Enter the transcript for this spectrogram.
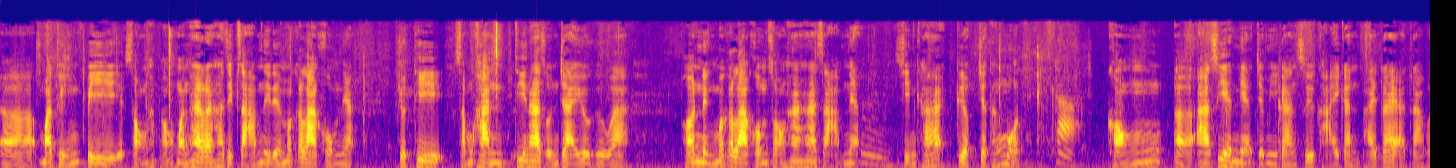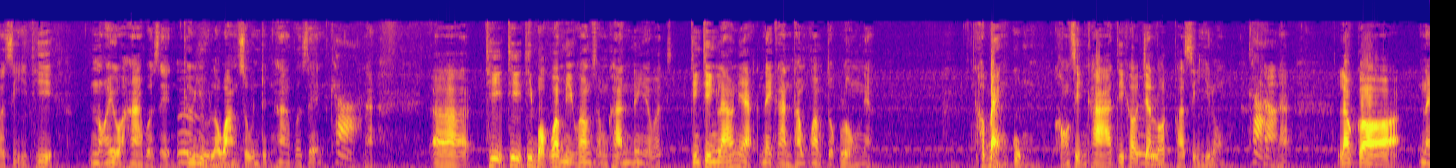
เอ่อมาถึงปี2 2553 ในเดือนมกราคมเนี่ยจุดที่สำคัญที่น่าสนใจก็คือว่า พอ 1 มกราคม 2553 เนี่ยอืมสินค้าเกือบจะทั้งหมดค่ะของเอ่ออาเซียนเนี่ยจะมีการซื้อขายกันภายใต้อัตราภาษีที่น้อยกว่า 5%คืออยู่ระหว่าง 0-5%ถึง5%ค่ะนะเอ่อที่ที่ที่บอกว่ามีความสำคัญเนื่องจากว่าจริง ๆ แล้วเนี่ยในการทำความตกลงเนี่ยเขาแบ่งกลุ่มของสินค้าที่เขาจะลดภาษีลงค่ะค่ะนะ แล้วก็ใน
